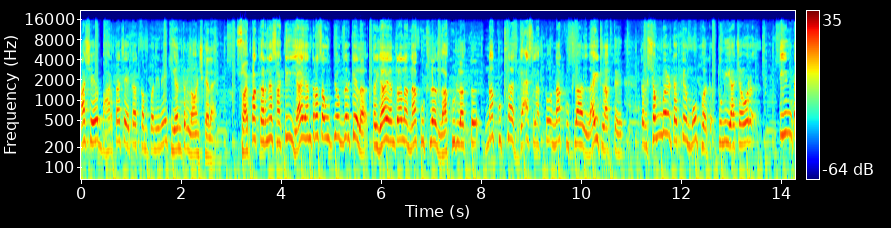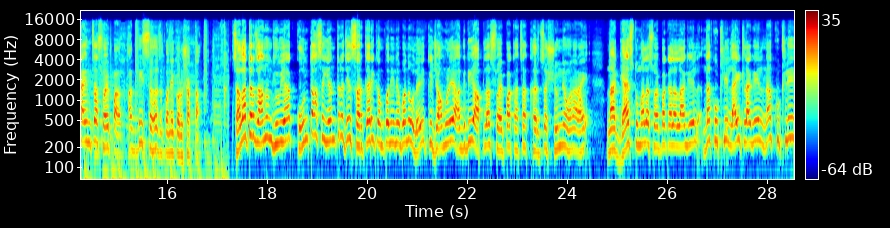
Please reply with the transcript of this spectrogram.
असे भारताच्या एका कंपनीने एक यंत्र लॉन्च केलं आहे स्वयंपाक करण्यासाठी या यंत्राचा उपयोग जर केला तर या यंत्राला ना कुठलं लाकूड लागतं ना कुठला गॅस लागतो ना कुठला लाइट लागते तर शंभर टक्के मोफत तुम्ही याच्यावर तीन टाईमचा स्वयंपाक अगदी सहजपणे करू शकता. चला तर जाणून घेऊया कोणतं असं यंत्र जे सरकारी कंपनीने बनवलं आहे की ज्यामुळे अगदी आपला स्वयंपाकाचा खर्च शून्य होणार आहे? ना गॅस तुम्हाला स्वयंपाकाला लागेल ना कुठली लाइट लागेल ना कुठली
